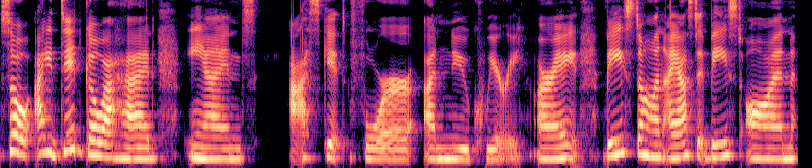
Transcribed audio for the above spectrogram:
So I did go ahead and ask it for a new query. All right. Based on, I asked it based on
